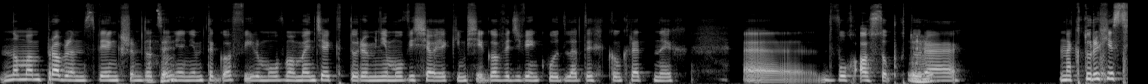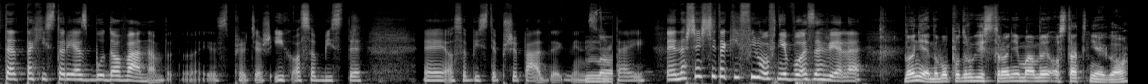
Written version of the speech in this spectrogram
no mam problem z większym mhm. docenieniem mhm. tego filmu w momencie, w którym nie mówi się o jakimś jego wydźwięku dla tych konkretnych e, dwóch osób, które mhm na których jest ta, ta historia zbudowana, bo to jest przecież ich osobisty, y, osobisty przypadek, więc no. tutaj y, na szczęście takich filmów nie było za wiele. No nie, no bo po drugiej stronie mamy ostatniego,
